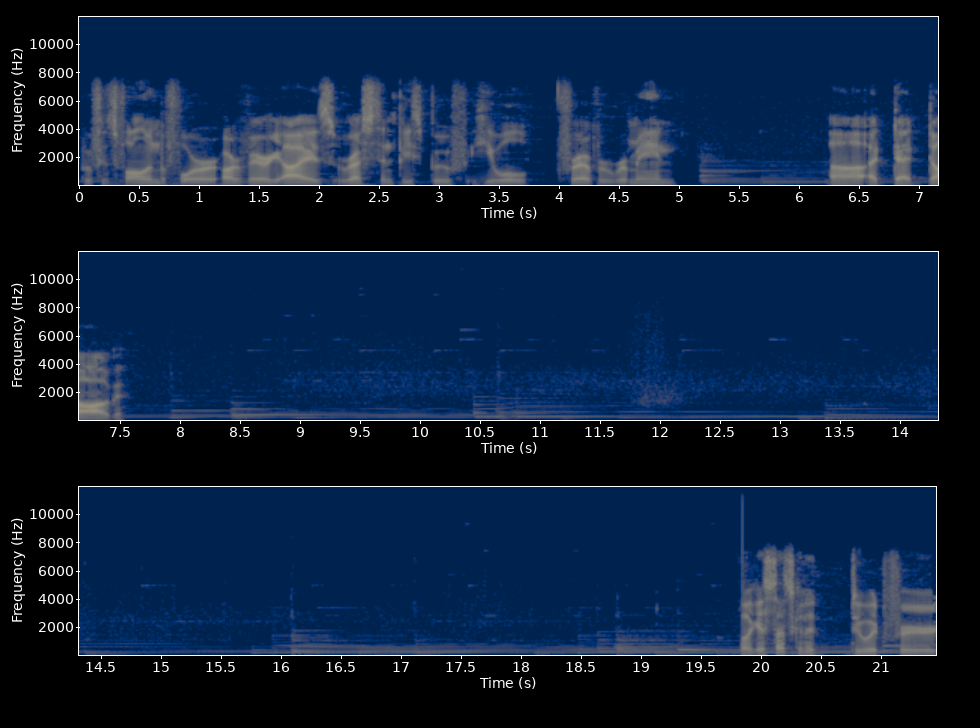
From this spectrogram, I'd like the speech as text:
Boof has fallen before our very eyes. Rest in peace, boof. He will forever remain uh, a dead dog. So I guess that's gonna do it for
